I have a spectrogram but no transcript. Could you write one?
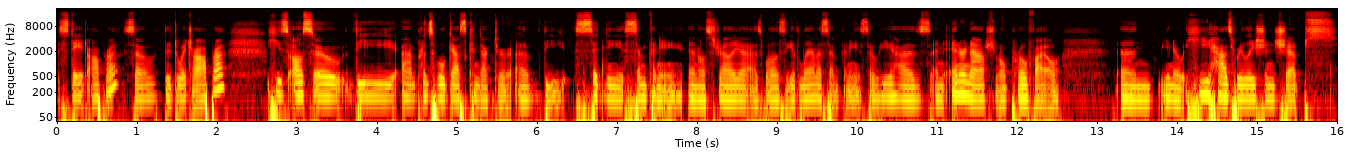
State Opera, so the Deutsche Opera. He's also the um, principal guest conductor of the Sydney Symphony in Australia, as well as the Atlanta Symphony. So he has an international profile, and you know he has relationships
